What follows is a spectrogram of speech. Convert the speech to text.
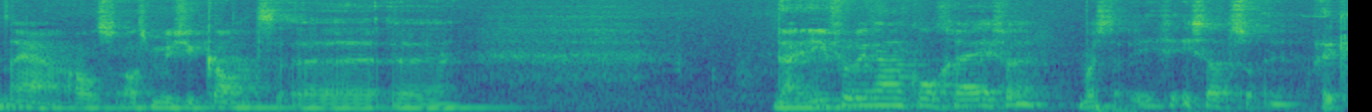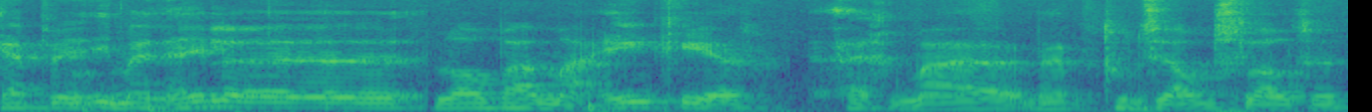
nou ja, als, als muzikant eh, daar invulling aan kon geven? Was dat, is, is dat zo? Ik heb in mijn hele loopbaan maar één keer, echt maar, we hebben toen zelf besloten,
